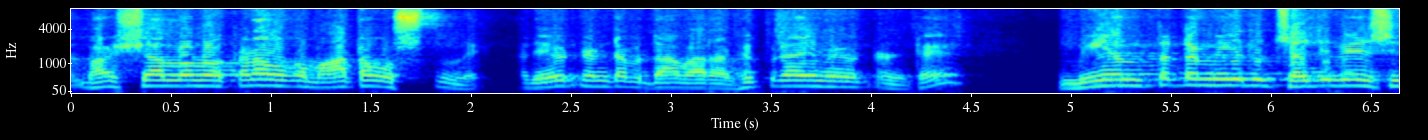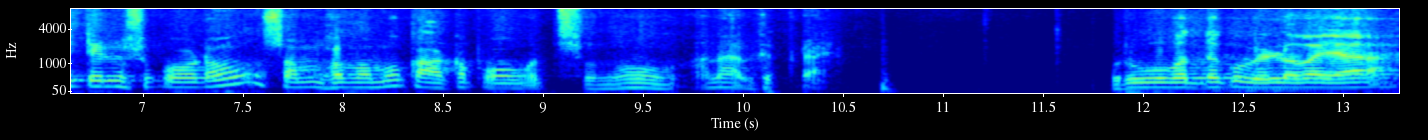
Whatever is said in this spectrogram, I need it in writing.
భాష్యాల్లోనూ అక్కడ ఒక మాట వస్తుంది. అదేమిటంటే దా వారి అభిప్రాయం ఏమిటంటే మీ అంతటా మీరు చదివేసి తెలుసుకోవడం సంభవము కాకపోవచ్చును అనే అభిప్రాయం. గురువు వద్దకు వెళ్ళవయా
